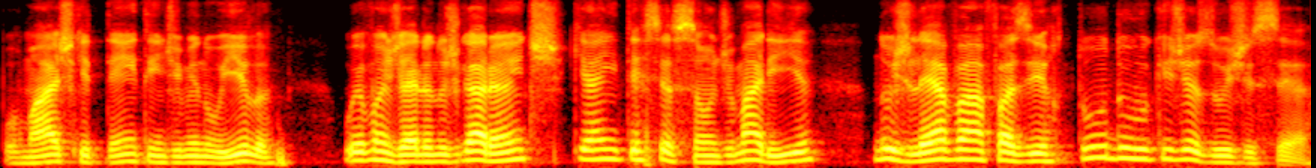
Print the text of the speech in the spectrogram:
Por mais que tentem diminuí-la, o Evangelho nos garante que a intercessão de Maria nos leva a fazer tudo o que Jesus disser.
